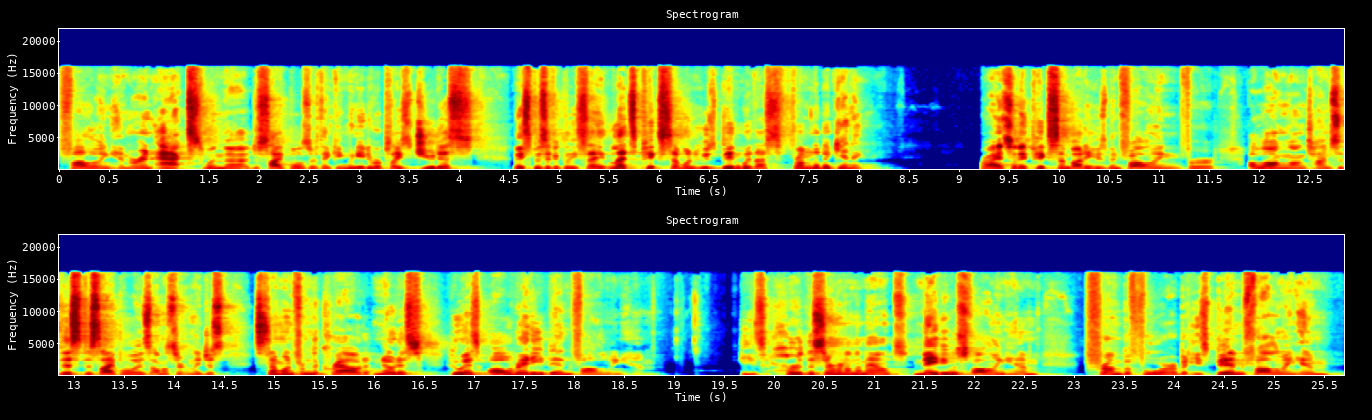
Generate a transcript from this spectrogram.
following him. Or in Acts, when the disciples are thinking, we need to replace Judas, they specifically say, let's pick someone who's been with us from the beginning. Right? So they pick somebody who's been following for a long, long time. So this disciple is almost certainly just someone from the crowd. Notice who has already been following him. He's heard the Sermon on the Mount, maybe was following him from before, but he's been following him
